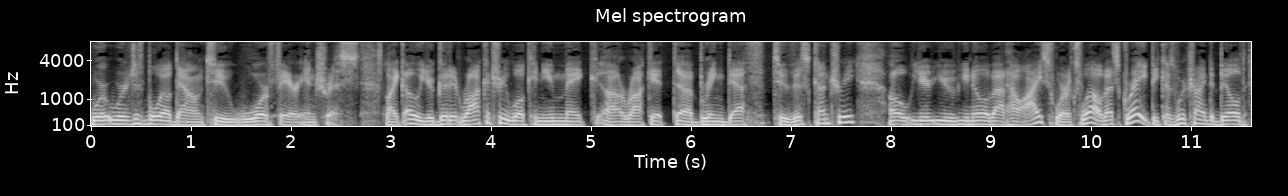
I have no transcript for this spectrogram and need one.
were, were just boiled down to warfare interests. Like, oh, you're good at rocketry. Well, can you make a rocket uh, bring death to this country? Oh, you you you know about how ice works. Well, that's great because we're trying to build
